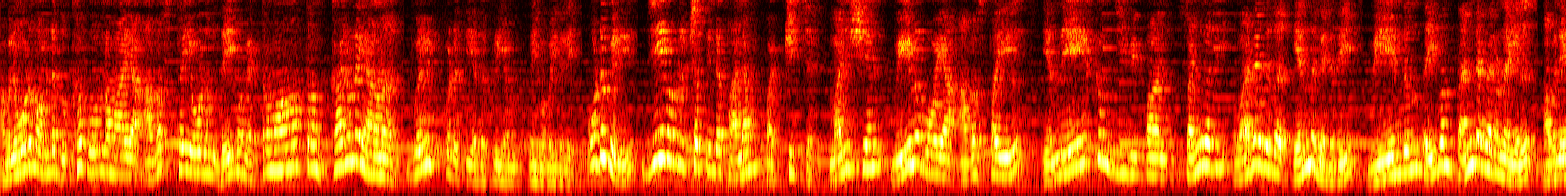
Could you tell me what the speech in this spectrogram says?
അവനോടും അവന്റെ ദുഃഖപൂർണമായ അവസ്ഥയോടും ദൈവം എത്രമാത്രം കരുണയാണ് വെളിപ്പെടുത്തിയത് പ്രിയം ദൈവവൈതലേ. ഒടുവിൽ ജീവവൃക്ഷത്തിന്റെ ഫലം ഭക്ഷിച്ച് മനുഷ്യൻ വീണുപോയ അവസ്ഥയിൽ എന്നേക്കും ജീവിപ്പാൻ സംഗതി വരരുത് എന്ന് കരുതി വീണ്ടും ദൈവം തന്റെ കരുണയിൽ അവനെ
